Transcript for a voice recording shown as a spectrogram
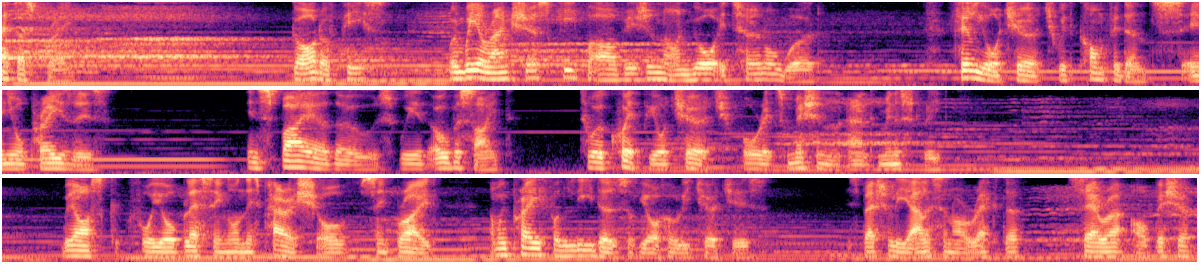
Let us pray. God of peace, when we are anxious, keep our vision on your eternal word. Fill your church with confidence in your praises. Inspire those with oversight to equip your church for its mission and ministry. We ask for your blessing on this parish of St. Bride, and we pray for the leaders of your holy churches, especially Alison, our rector, Sarah, our bishop.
